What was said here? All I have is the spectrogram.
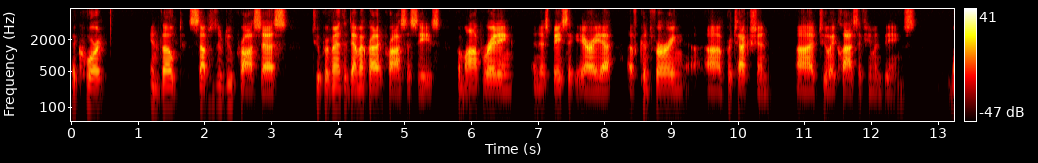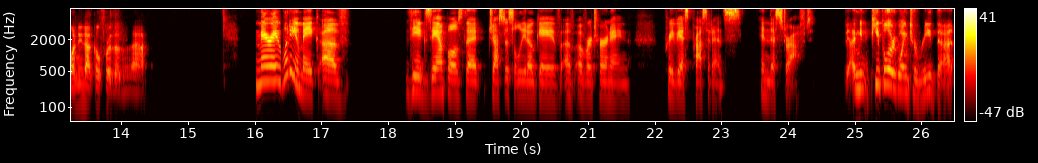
the court invoked substantive due process to prevent the democratic processes from operating in this basic area of conferring uh, protection uh, to a class of human beings. One need not go further than that. Mary, what do you make of the examples that Justice Alito gave of overturning previous precedents in this draft. I mean, people are going to read that,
